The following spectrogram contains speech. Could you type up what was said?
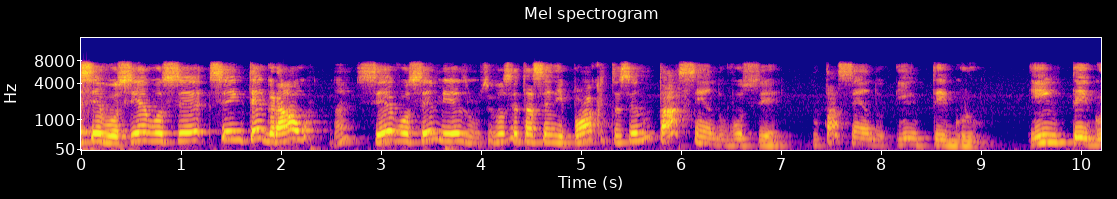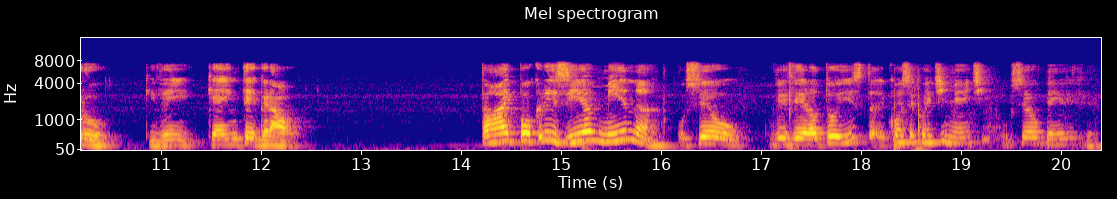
ser você é você ser integral, né? ser você mesmo. Se você está sendo hipócrita, você não está sendo você, não está sendo íntegro. Íntegro, que vem, que é integral. Então a hipocrisia mina o seu viver altruísta e, consequentemente, o seu bem viver.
